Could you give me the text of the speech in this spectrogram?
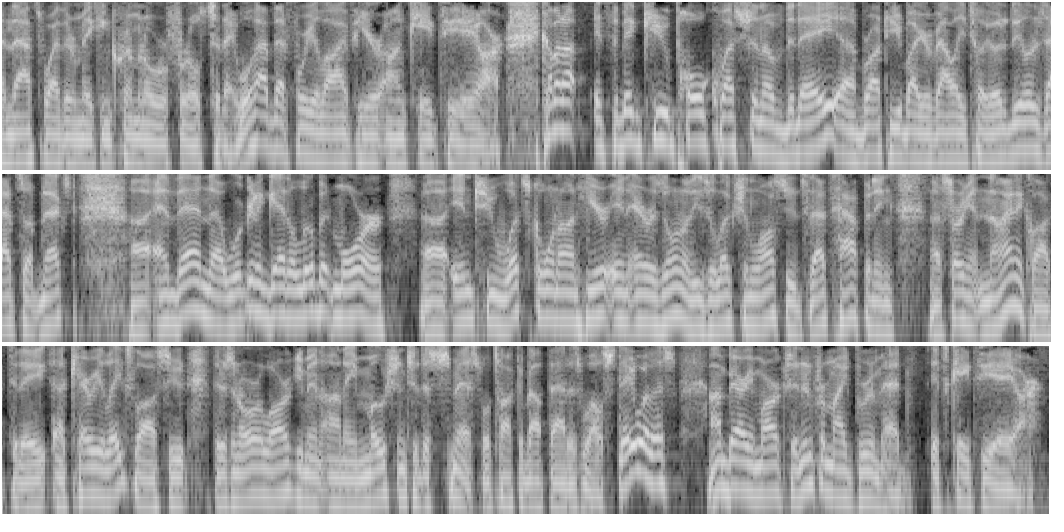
and that's why they're making criminal referrals today. We'll have that for you live here on KTAR. Coming up, it's the big Q poll question of the day, uh, brought to you by your Valley Toyota dealers. That's up next, uh, and then uh, we're going to get a little bit more uh, into what's going on here in Arizona. These election lawsuits that's happening uh, starting at nine o'clock today. Uh, Kari Lake's lawsuit. There's an oral argument on a motion to dismiss. We'll talk about that as well. Stay with us. I'm Barry Markson in for Mike Broomhead. It's KTAR.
